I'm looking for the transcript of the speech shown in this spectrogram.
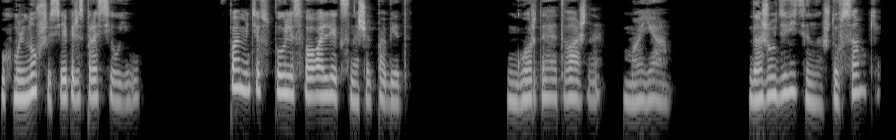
Ухмыльнувшись, я переспросил его. В памяти всплыли слова Лекса насчет победы. Гордая и отважная, моя. Даже удивительно, что в самке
